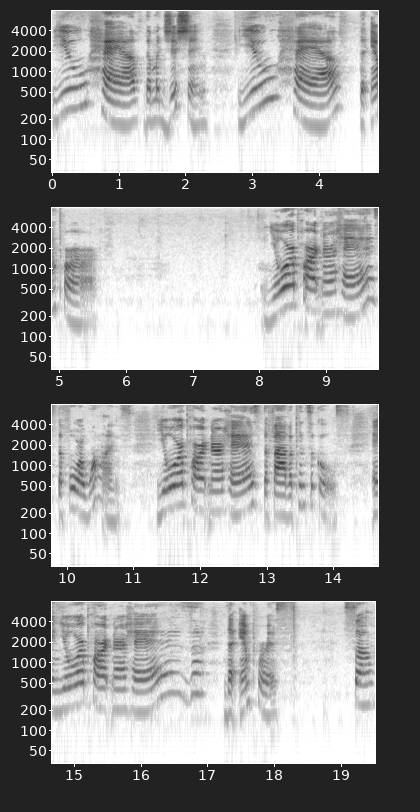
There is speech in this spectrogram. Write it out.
You have the Magician. You have the Emperor. Your partner has the Four of Wands. Your partner has the Five of Pentacles. And your partner has the Empress. So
